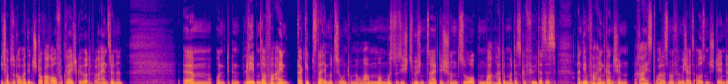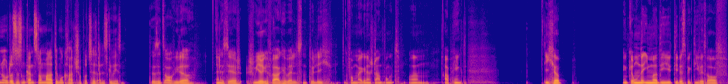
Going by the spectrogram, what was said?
ich habe sogar mal den Stockerau-Vergleich gehört von Einzelnen. Ähm, und ein lebender Verein, da gibt es da Emotionen drumherum. Aber man musste sich zwischenzeitlich schon Sorgen machen, hatte man das Gefühl, dass es an dem Verein ganz schön reißt. War das nur für mich als Außenstehenden oder ist das ein ganz normaler demokratischer Prozess alles gewesen? Das ist jetzt auch wieder eine sehr schwierige Frage, weil es natürlich vom eigenen Standpunkt ähm, abhängt. Ich habe im Grunde immer die, die Perspektive drauf,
